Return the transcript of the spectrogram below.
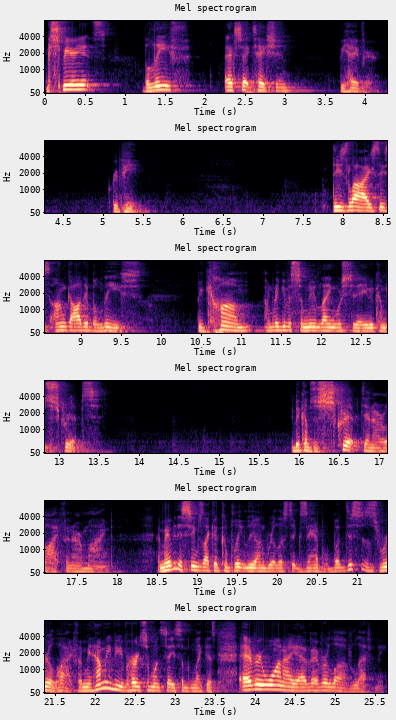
Experience, belief, expectation, behavior. Repeat. These lies, these ungodly beliefs become, I'm going to give us some new language today, become scripts. It becomes a script in our life, in our mind. And maybe this seems like a completely unrealistic example, but this is real life. I mean, how many of you have heard someone say something like this? Everyone I have ever loved left me.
